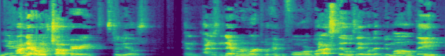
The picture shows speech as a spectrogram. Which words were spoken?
if I never went to Tyler Perry Studios and I just never worked with him before, but I still was able to do my own thing,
